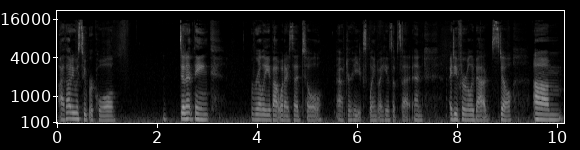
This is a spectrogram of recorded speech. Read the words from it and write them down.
I thought he was super cool. Didn't think really about what I said till after he explained why he was upset, and I do feel really bad still. Um,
